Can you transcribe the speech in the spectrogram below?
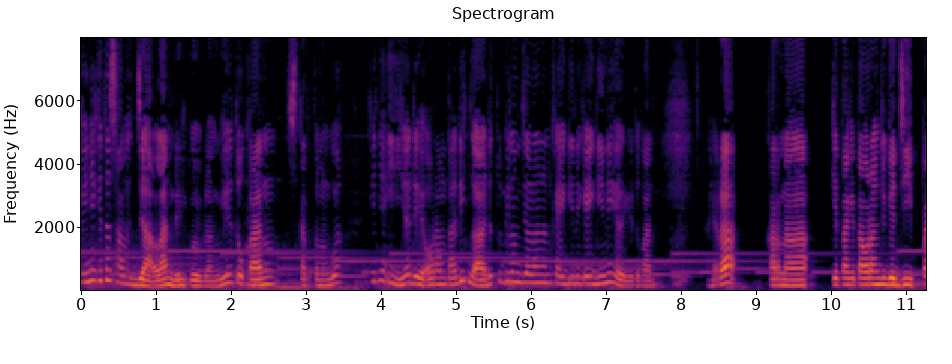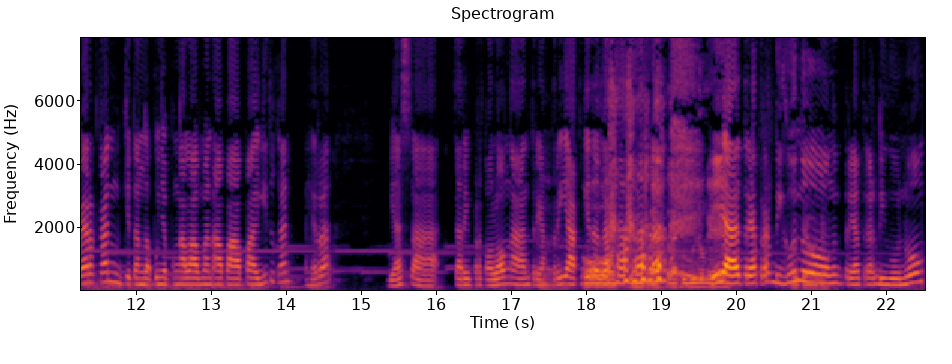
kayaknya kita salah jalan deh gue bilang gitu kan. Terus kata temen gue kayaknya iya deh orang tadi nggak ada tuh bilang jalanan kayak gini kayak gini kayak gitu kan. Akhirnya karena kita kita orang juga jiper kan kita nggak punya pengalaman apa-apa gitu kan. Akhirnya biasa cari pertolongan teriak-teriak gitu Oh, kan. teriak-teriak di gunung ya. iya teriak-teriak di gunung teriak-teriak di gunung.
